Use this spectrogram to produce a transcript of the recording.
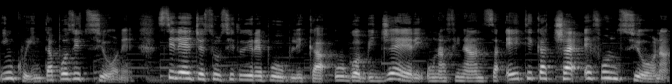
in quinta posizione. Si legge sul sito di Repubblica Ugo Biggeri, una finanza etica c'è e funziona.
